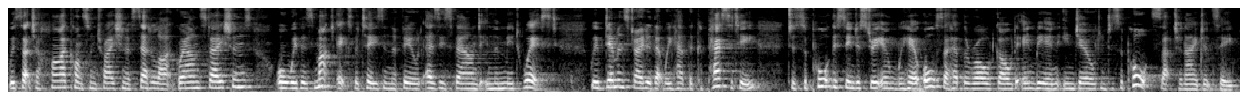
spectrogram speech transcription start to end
with such a high concentration of satellite ground stations or with as much expertise in the field as is found in the Midwest. We've demonstrated that we have the capacity to support this industry and we also have the rolled gold NBN in Geraldton to support such an agency.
